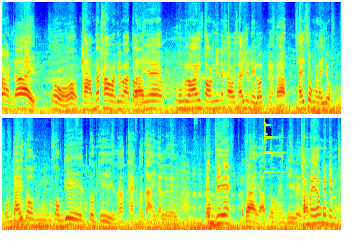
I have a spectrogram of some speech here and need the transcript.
บ้างใช่โอ้โห ถามนักข่าวดีกว่าตอนนี้ วงร้อยซองที่นักข่าวใช้อยู่ในรถเนี่ยครับ ใช้ทรงอะไรอยู่ ผมใช้ทรงทรงที่ตัวขี่เขาแข่งเขาใส่กันเลยทรง MT ใช่ครับทรง MT เลยครับทำไมต้องเป็น MT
